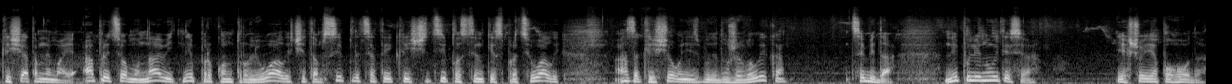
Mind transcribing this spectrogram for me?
кліща там немає. А при цьому навіть не проконтролювали, чи там сиплеться той кліщ, чи ці пластинки спрацювали, а закліщованість буде дуже велика. Це біда. Не полінуйтеся, якщо є погода.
